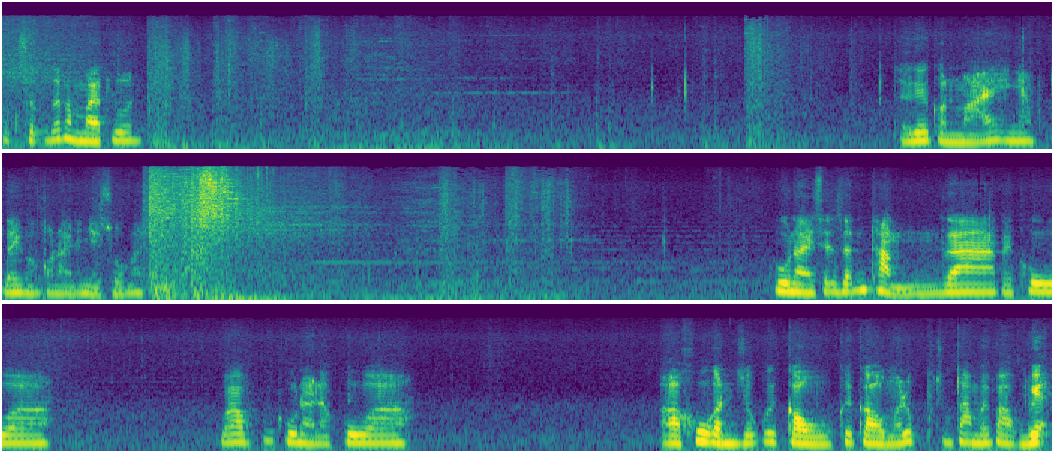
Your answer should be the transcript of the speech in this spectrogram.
Thực sự rất là mệt luôn. Đấy cái con mái anh em đây còn con này nó nhảy xuống đấy khu này sẽ dẫn thẳng ra cái khu ờ, wow cái khu này là khu uh, à, khu gần chỗ cái cầu cái cầu mà lúc chúng ta mới vào học viện.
